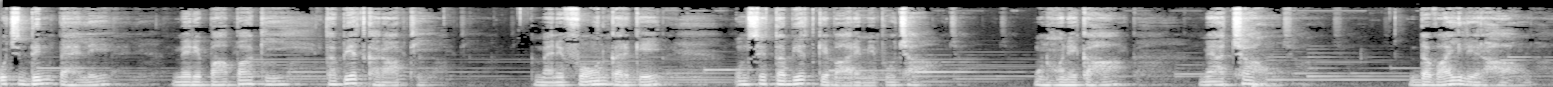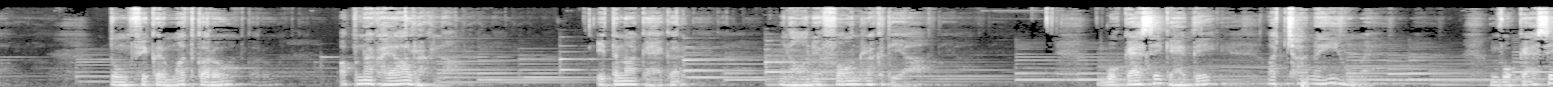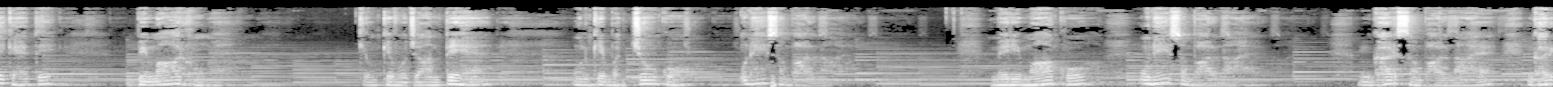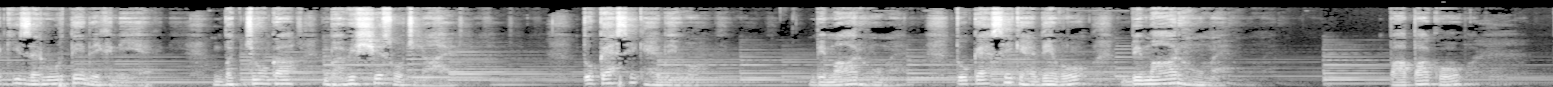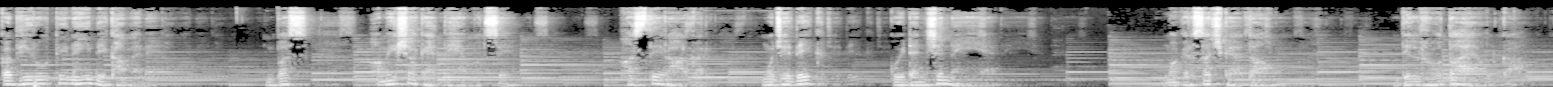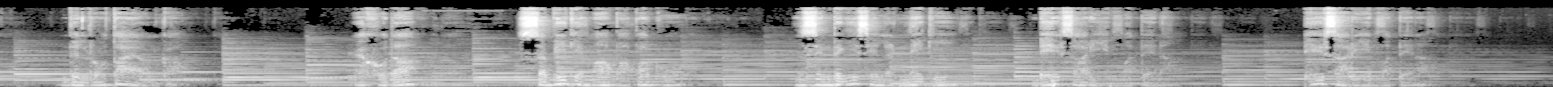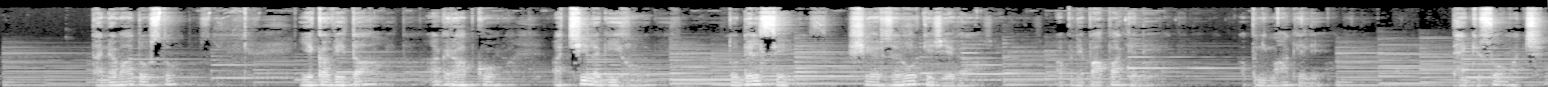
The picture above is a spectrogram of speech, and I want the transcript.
कुछ दिन पहले मेरे पापा की तबीयत खराब थी। मैंने फ़ोन करके उनसे तबीयत के बारे में पूछा। उन्होंने कहा, मैं अच्छा हूँ, दवाई ले रहा हूँ। तुम फ़िक्र मत करो, अपना ख्याल रखना। इतना कहकर उन्होंने फ़ोन रख दिया। वो कैसे कहते अच्छा नहीं हूँ मैं। वो कैसे कहते, बीमार हूँ मैं। क्योंकि वो जानते हैं, उनके बच्चों को उन्हें संभालना है। मेरी माँ को उन्हें संभालना है। घर संभालना है, घर की जरूरतें देखनी है, बच्चों का भविष्य सोचना है। तो कैसे कह दे वो, बीमार हूँ मैं? तो कैसे कह दे वो, बीमार हूँ मैं? पापा को कभी रोते नहीं देखा मैंने। बस हमेशा कहते हैं मुझसे, हँसते रहा कर, मुझे देख, कोई टेंशन नहीं है। मगर सच कहता हूँ, दिल रोता है उनका, दिल रोता है उनका। खुदा, सभी के माँ पापा को ज़िंदगी से लड़ने की ढेर सारी हिम्मत ढेर सारी हिम्मत देना। धन्यवाद दोस्तों। ये कविता अगर आपको अच्छी लगी हो तो दिल से शेयर ज़रूर कीजिएगा अपने पापा के लिए, अपनी माँ के लिए। Thank you so much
